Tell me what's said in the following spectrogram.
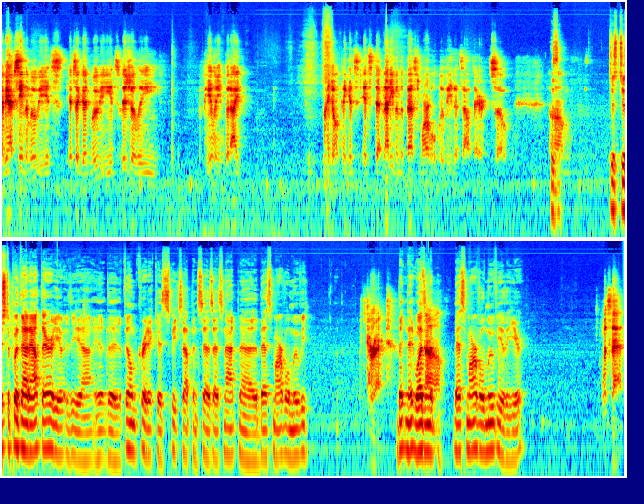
I mean, I've seen the movie. It's it's a good movie. It's visually appealing, but I I don't think it's it's not even the best Marvel movie that's out there. So, um, Just just to put that out there, you, the uh, the film critic is, speaks up and says that's not uh, the best Marvel movie, correct. but it wasn't Oh. the best Marvel movie of the year. What's that?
